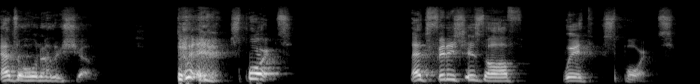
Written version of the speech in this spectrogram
That's a whole other show. sports. Let's finish this off with sports.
